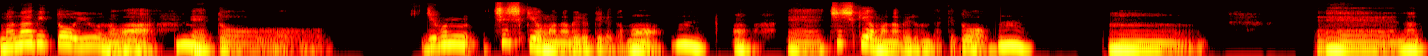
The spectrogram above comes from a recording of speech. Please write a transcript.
学びというのは、うんえっと、自分、知識を学べるけれども、うん。えー知識は学べるんだけど、うん。うーん、えーなん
